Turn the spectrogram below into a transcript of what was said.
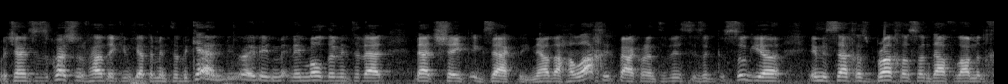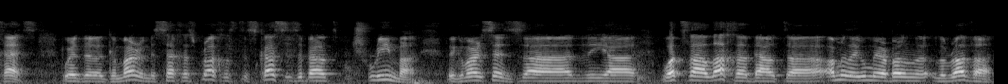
which answers the question of how they can get them into the can. They, they mold them into that, that shape exactly. Now, the halachic background to this is a sugya in Mesechas Brachos on Daf Lamed Ches, where the Gemara in Mesechas Brachos discusses about trima. The Gemara says, uh, the, uh, what's the halacha about uh, Amr Le'umer L'Rava,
